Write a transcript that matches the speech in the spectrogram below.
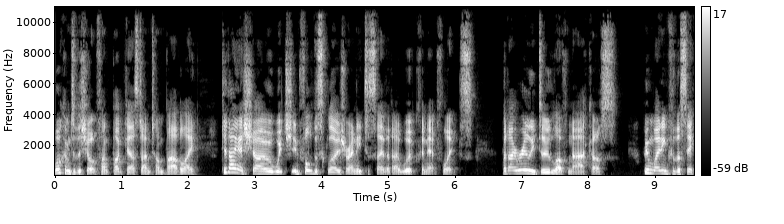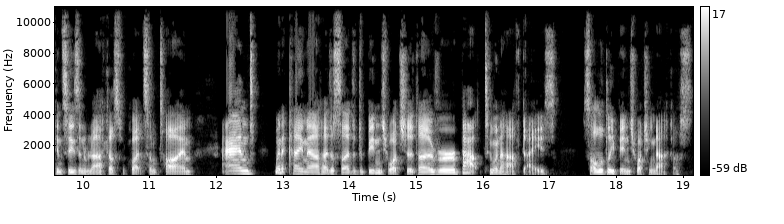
Welcome to the Short Funk Podcast. I'm Tom Barbalet. Today, a show which, in full disclosure, I need to say that I work for Netflix, but I really do love Narcos. I've been waiting for the second season of Narcos for quite some time, and when it came out, I decided to binge watch it over about two and a half days. Solidly binge watching Narcos.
